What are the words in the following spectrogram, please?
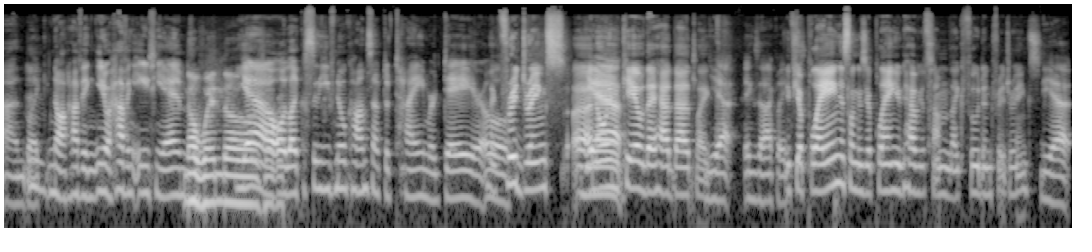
and like not having you know having ATM. no windows. Yeah, or- or like so you've no concept of time or day or oh Like free drinks. Uh, I know Yeah. in Kiev they had that. Like yeah, exactly. if you're playing, as long as you're playing, you have some like food and free drinks. Yeah,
